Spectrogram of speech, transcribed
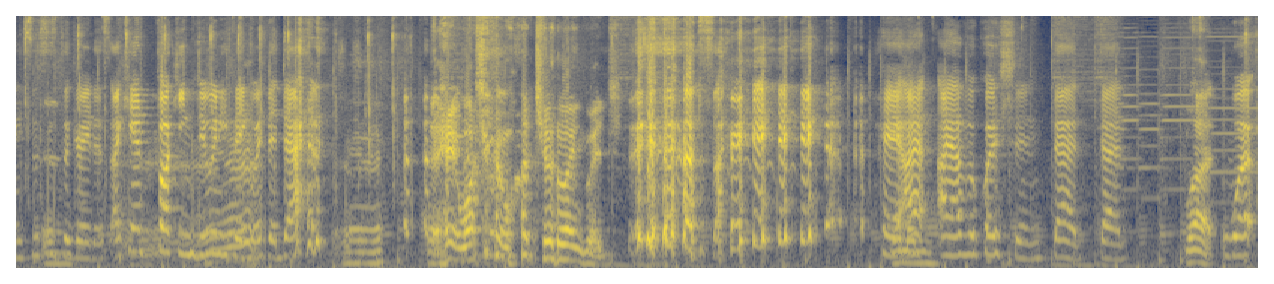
This is the greatest. I can't fucking do anything with it, Dad. Hey, watch your watch your language. Sorry. hey, I I have a question, Dad. Dad, What? what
